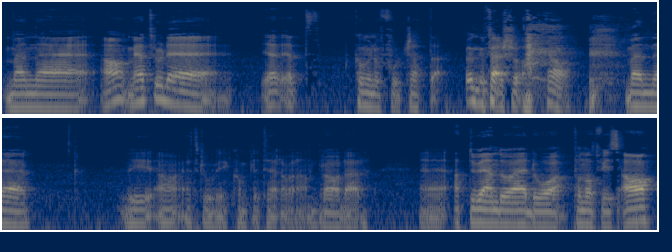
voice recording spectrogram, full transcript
Men, eh, ja, men jag tror det jag, jag kommer nog fortsätta Ungefär så Ja. Men eh, vi, ja, jag tror vi kompletterar varandra bra där eh, Att du ändå är då på något vis, ja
